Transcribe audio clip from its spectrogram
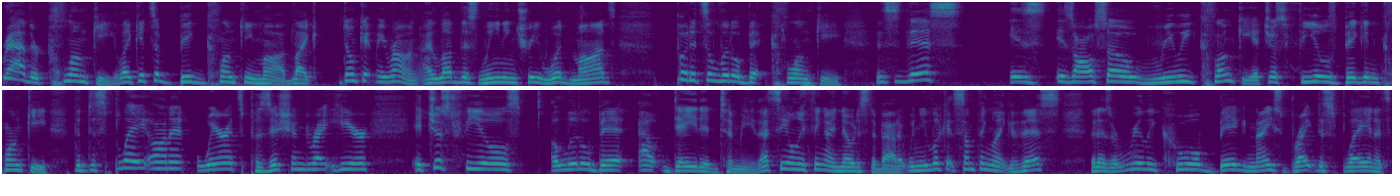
rather clunky. Like it's a big clunky mod. Like don't get me wrong, I love this leaning tree wood mods, but it's a little bit clunky. This this is is also really clunky. It just feels big and clunky. The display on it, where it's positioned right here, it just feels a little bit outdated to me. That's the only thing I noticed about it. When you look at something like this that has a really cool, big, nice, bright display and it's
